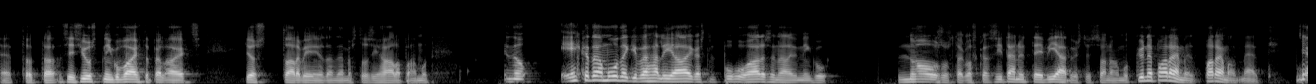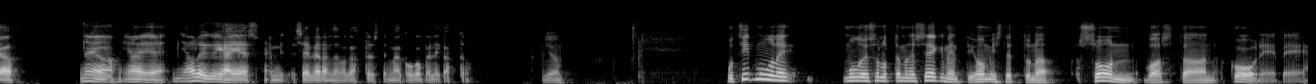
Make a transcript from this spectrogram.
Et tota, siis just niin kuin vaihtopelaajaksi, jos tarvii jotain tämmöistä tosi halpaa. Mut, no, ehkä tämä on muutenkin vähän liian aikaista nyt puhua Arsenalin niin kuin noususta, koska sitä nyt ei vielä pysty sanoa, mutta kyllä ne paremmat, paremmat näytti. Joo. No joo, ja, ja, ja oli ihan jees sen verran, mitä mä katsoin, sitten mä koko peli katsonut. Joo. Mutta sitten mulla, oli, mulla olisi ollut tämmöinen segmentti omistettuna Son vastaan KDP.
